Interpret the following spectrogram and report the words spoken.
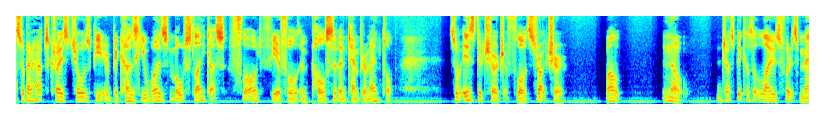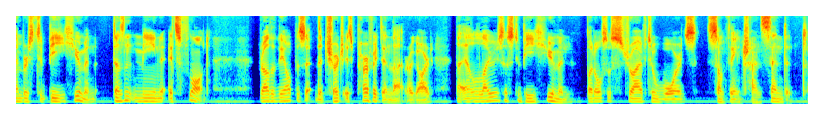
So perhaps Christ chose Peter because he was most like us flawed, fearful, impulsive, and temperamental. So is the church a flawed structure? Well, no. Just because it allows for its members to be human doesn't mean it's flawed. Rather, the opposite. The church is perfect in that regard, that it allows us to be human, but also strive towards something transcendent.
